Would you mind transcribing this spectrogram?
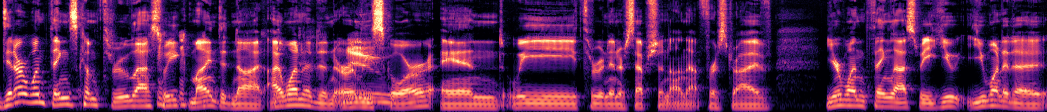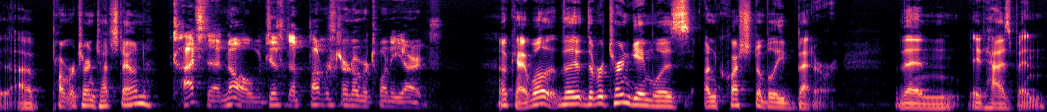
Did our one things come through last week? Mine did not. I wanted an early no. score, and we threw an interception on that first drive your one thing last week, you you wanted a, a punt return touchdown? Touchdown? No, just a punt return over 20 yards. Okay, well, the, the return game was unquestionably better than it has been.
